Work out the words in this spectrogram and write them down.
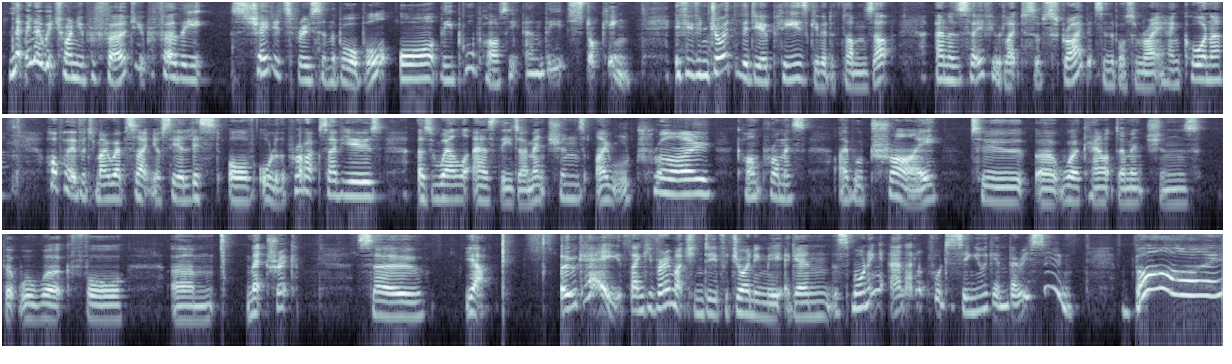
let me know which one you prefer. Do you prefer the shaded spruce and the bauble or the pool party and the stocking. If you've enjoyed the video, please give it a thumbs up. And as I say, if you would like to subscribe, it's in the bottom right hand corner hop over to my website and you'll see a list of all of the products I've used as well as the dimensions. I will try, can't promise, I will try to uh, work out dimensions that will work for um, metric. So yeah, okay, thank you very much indeed for joining me again this morning and I look forward to seeing you again very soon. Bye!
